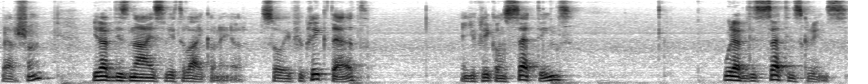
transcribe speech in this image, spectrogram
version, you'll have this nice little icon here. So if you click that, and you click on settings, we'll have these setting screens.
